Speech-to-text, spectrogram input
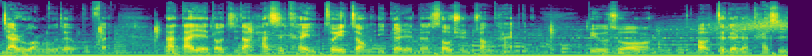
加入网络这个部分。那大家也都知道，它是可以追踪一个人的搜寻状态的。比如说，哦，这个人开始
